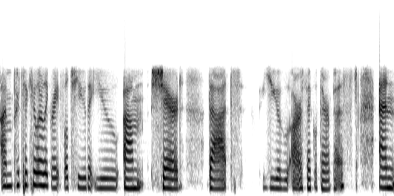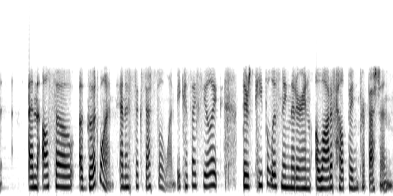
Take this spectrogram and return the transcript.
I'm particularly grateful to you that you um, shared that you are a psychotherapist and and also a good one and a successful one because I feel like there's people listening that are in a lot of helping professions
